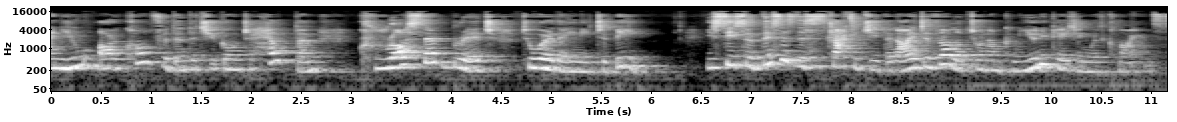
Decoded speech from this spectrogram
and you are confident that you're going to help them cross that bridge to where they need to be. You see, so this is the strategy that I developed when I'm communicating with clients.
